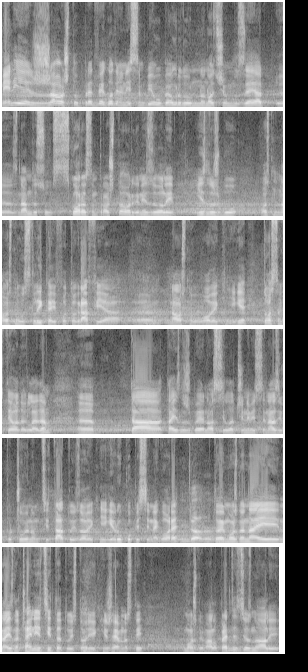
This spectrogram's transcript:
Meni je žao što pre dve godine nisam bio u Beogradu na noću muzeja, e, znam da su, skoro sam proštao, organizovali izložbu na osnovu slika i fotografija e, na osnovu ove knjige, to sam hteo da gledam. E, Ta, ta izložba je nosila, čini mi se, naziv po čuvenom citatu iz ove knjige Rukopisi ne gore. Da, da, da. To je možda naj, najznačajniji citat u istoriji književnosti, možda je malo pretencijozno, ali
